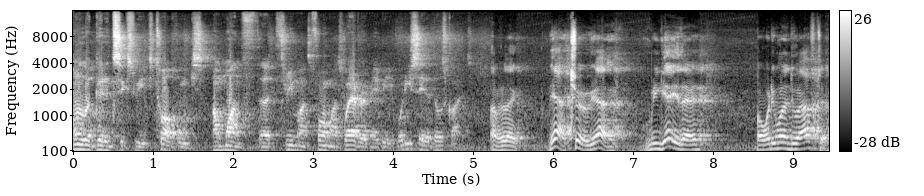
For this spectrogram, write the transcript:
want to look good in six weeks, twelve weeks, a month, uh, three months, four months, whatever it may be. What do you say to those clients? I'll be like, yeah, true, yeah, we get you there, but what do you want to do after?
